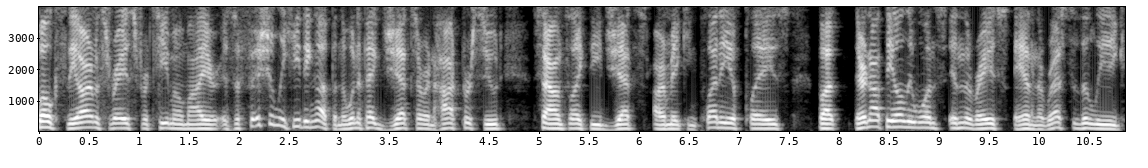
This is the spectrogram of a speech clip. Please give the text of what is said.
Folks, the arms race for Timo Meier is officially heating up, and the Winnipeg Jets are in hot pursuit. Sounds like the Jets are making plenty of plays, but they're not the only ones in the race, and the rest of the league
